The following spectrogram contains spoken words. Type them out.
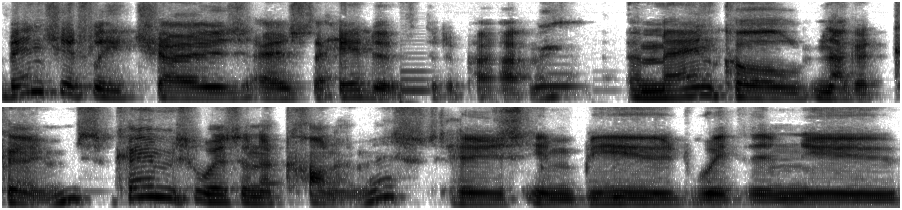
Ben Chifley chose as the head of the department a man called Nugget Coombs. Coombs was an economist who's imbued with the new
